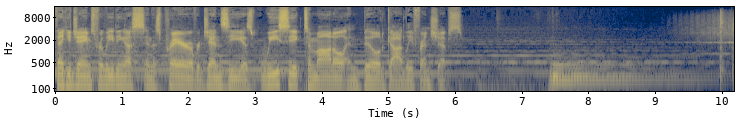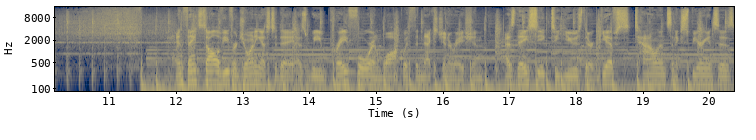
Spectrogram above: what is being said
Thank you, James, for leading us in this prayer over Gen Z as we seek to model and build godly friendships. And thanks to all of you for joining us today as we pray for and walk with the next generation as they seek to use their gifts, talents, and experiences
